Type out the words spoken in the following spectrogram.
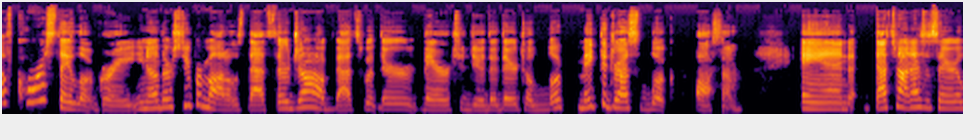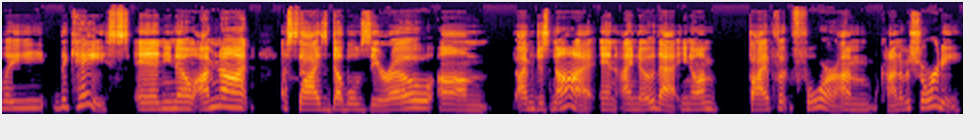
of course they look great you know they're supermodels that's their job that's what they're there to do they're there to look make the dress look awesome. And that's not necessarily the case and you know i'm not a size double zero um i'm just not and i know that you know i'm five foot four i'm kind of a shorty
